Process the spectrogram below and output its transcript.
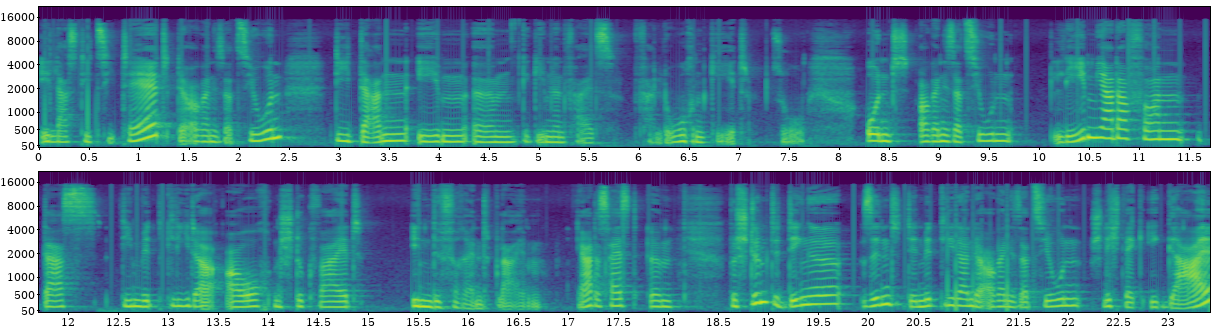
Elastizität der Organisation, die dann eben ähm, gegebenenfalls verloren geht. So. Und Organisationen leben ja davon, dass die Mitglieder auch ein Stück weit indifferent bleiben. Ja, das heißt, ähm, bestimmte Dinge sind den Mitgliedern der Organisation schlichtweg egal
